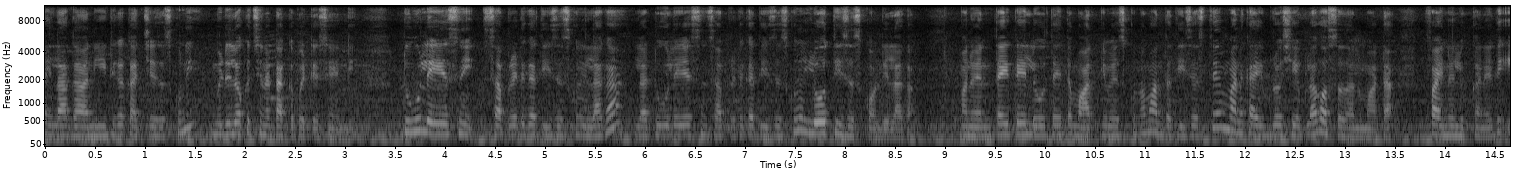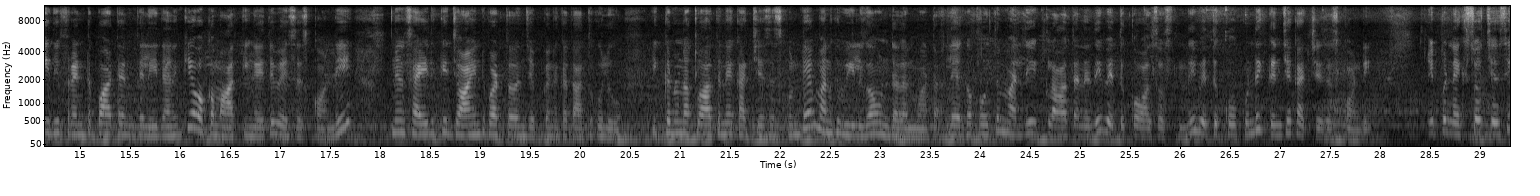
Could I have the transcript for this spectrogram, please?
ఇలాగా నీట్గా కట్ చేసేసుకుని మిడిలోకి చిన్న టక్ పెట్టేసేయండి. టూ లేయర్స్ని సపరేట్గా తీసేసుకుని ఇలాగా ఇలా టూ లేయర్స్ని సపరేట్గా తీసేసుకుని లో తీసేసుకోండి ఇలాగా. మనం ఎంతైతే లోత్ అయితే మార్కింగ్ వేసుకున్నామో అంత తీసేస్తే మనకి ఐబ్రో షేప్ లాగా వస్తుంది అనమాట ఫైనల్ లుక్ అనేది. ఇది ఫ్రంట్ పార్ట్ అని తెలియడానికి ఒక మార్కింగ్ అయితే వేసేసుకోండి. నేను సైడ్కి జాయింట్ పడుతుందని చెప్పాను కదా అతుకులు. ఇక్కడ ఉన్న క్లాత్నే కట్ చేసేసుకుంటే మనకు వీలుగా ఉంటుంది లేకపోతే మళ్ళీ క్లాత్ అనేది వెతుక్కోవాల్సి వస్తుంది. వెతుక్కోకుండా ఇక్కడి నుంచే కట్ చేసేసుకోండి. ఇప్పుడు నెక్స్ట్ వచ్చేసి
